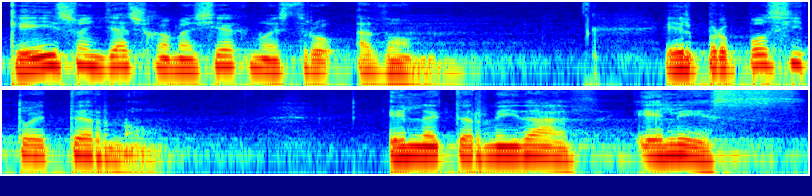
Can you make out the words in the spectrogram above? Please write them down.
que hizo en Yahshua Mashiach nuestro Adón. El propósito eterno, en la eternidad, Él es,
